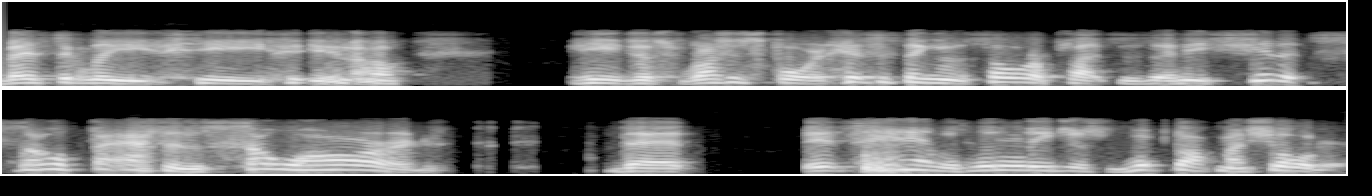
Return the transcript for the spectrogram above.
basically he you know he just rushes forward, hits the thing in the solar plexus, and he hit it so fast and so hard that its hand was literally just whipped off my shoulder.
